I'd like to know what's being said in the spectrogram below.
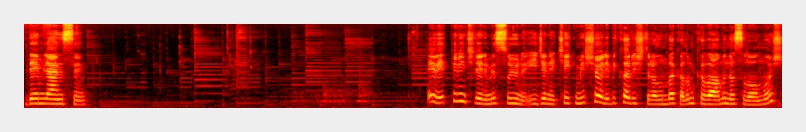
demlensin. Evet pirinçlerimiz suyunu iyicene çekmiş. Şöyle bir karıştıralım bakalım kıvamı nasıl olmuş.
